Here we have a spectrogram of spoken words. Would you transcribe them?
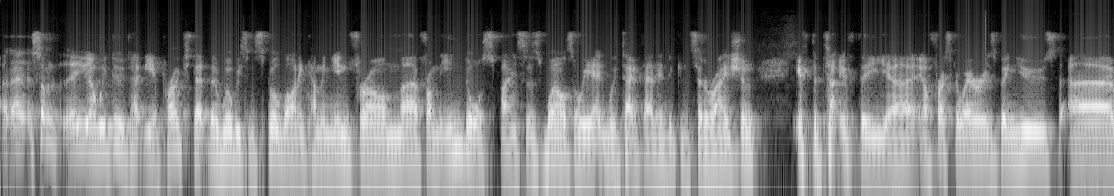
uh, some you know, we do take the approach that there will be some spill lighting coming in from uh, from the indoor space as well. So we we take that into consideration. If the if the uh, alfresco area is being used, uh,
